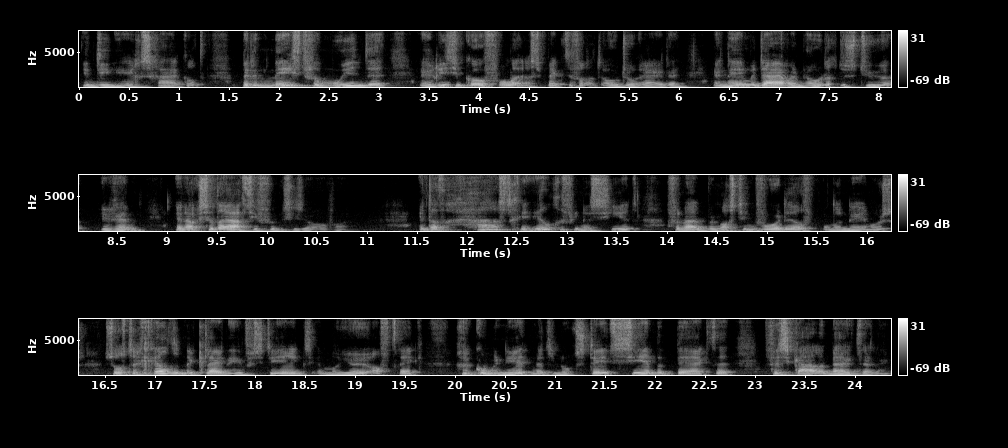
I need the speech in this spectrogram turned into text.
indien ingeschakeld, bij de meest vermoeiende en risicovolle aspecten van het autorijden en nemen daar waar nodig de stuur, rem en acceleratiefuncties over. En dat haast geheel gefinancierd vanuit belastingvoordeel voor ondernemers, zoals de geldende kleine investerings- en milieuaftrek, gecombineerd met de nog steeds zeer beperkte fiscale bijtelling.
